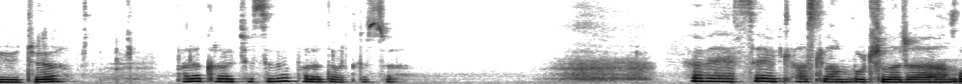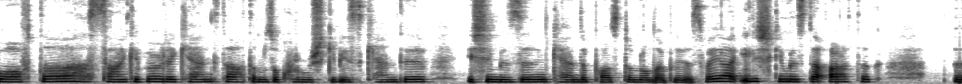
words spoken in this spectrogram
büyücü, para kraliçesi ve para dörtlüsü. Evet sevgili aslan burçları bu hafta sanki böyle kendi tahtımızı kurmuş gibiyiz. Kendi işimizin kendi patronu olabiliriz veya ilişkimizde artık e,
